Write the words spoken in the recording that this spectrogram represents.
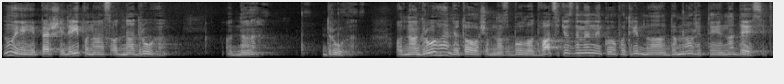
Ну і перший дріб у нас одна друга. Одна друга. Одна друга, для того, щоб у нас було 20 у знаменнику, потрібно домножити на 10.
